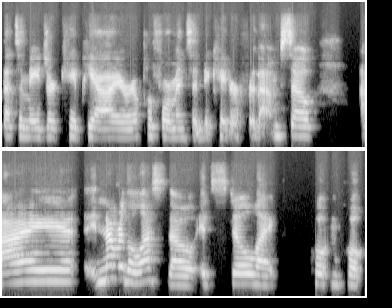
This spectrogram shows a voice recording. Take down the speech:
that's a major kpi or a performance indicator for them. So i nevertheless though it's still like quote unquote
